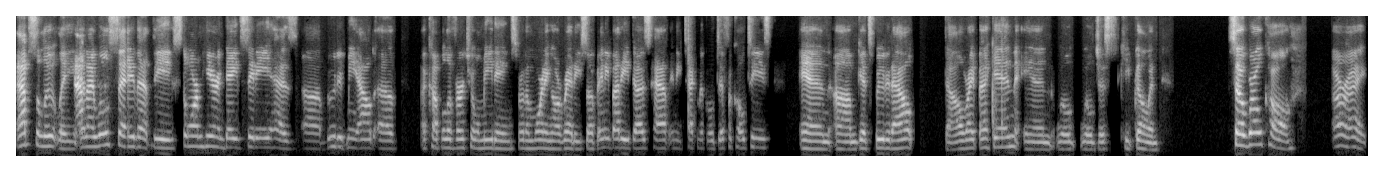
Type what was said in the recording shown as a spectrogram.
Absolutely. And I will say that the storm here in Dade City has uh, booted me out of a couple of virtual meetings for the morning already. So if anybody does have any technical difficulties and um, gets booted out, dial right back in and we'll we'll just keep going. So roll call. All right.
